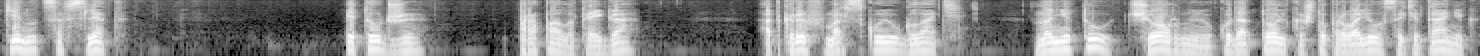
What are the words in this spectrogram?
кинуться вслед. И тут же пропала тайга, открыв морскую гладь, но не ту черную, куда только что провалился «Титаник»,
